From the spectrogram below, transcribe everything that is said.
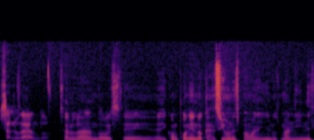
Saludando. Saludando, este, componiendo canciones para Manini y los Manines.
